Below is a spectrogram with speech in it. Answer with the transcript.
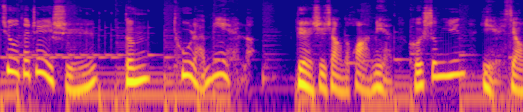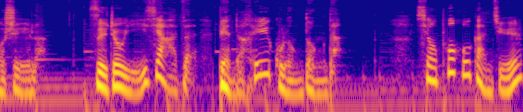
就在这时，灯突然灭了，电视上的画面和声音也消失了，四周一下子变得黑咕隆咚的。小泼猴感觉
